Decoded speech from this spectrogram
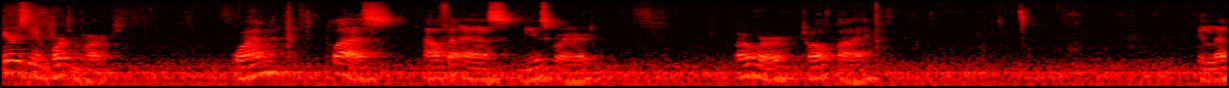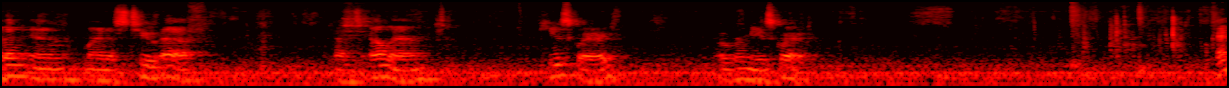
Here's the important part. One plus alpha s mu squared over twelve pi 11n minus 2f times ln q squared over mu squared. Okay?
